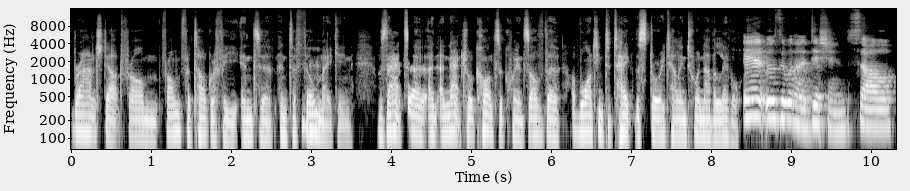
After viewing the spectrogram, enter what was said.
branched out from from photography into into Mhm. filmmaking. Was that a, a- natural consequence of the of wanting to take the storytelling to another level? It was with an addition. So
